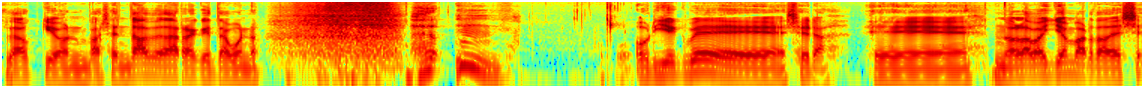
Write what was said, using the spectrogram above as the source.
daukion basendabedarrak eta bueno, horiek be, zera, e, nola bai joan behar da des,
